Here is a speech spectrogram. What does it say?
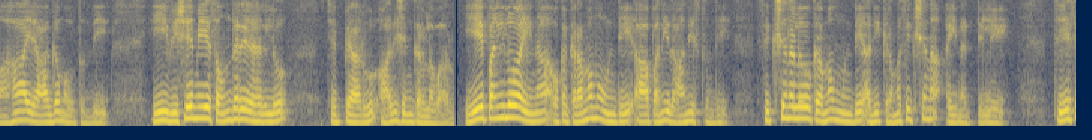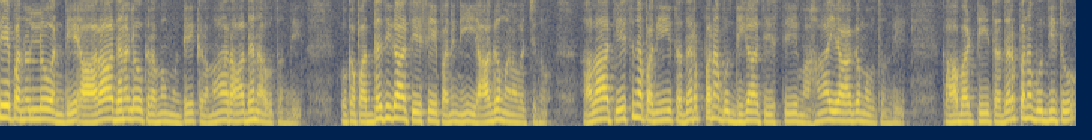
మహాయాగం అవుతుంది ఈ విషయమే సౌందర్యహరిలో చెప్పారు ఆదిశంకరుల వారు ఏ పనిలో అయినా ఒక క్రమము ఉంటే ఆ పని రాణిస్తుంది. శిక్షణలో క్రమం ఉంటే అది క్రమశిక్షణ అయినట్టిలే. చేసే పనుల్లో అంటే ఆరాధనలో క్రమం ఉంటే క్రమారాధన అవుతుంది. ఒక పద్ధతిగా చేసే పనిని యాగం అనవచ్చును అలా చేసిన పని తదర్పణ బుద్ధిగా చేస్తే మహాయాగం అవుతుంది కాబట్టి తదర్పణ బుద్ధితో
